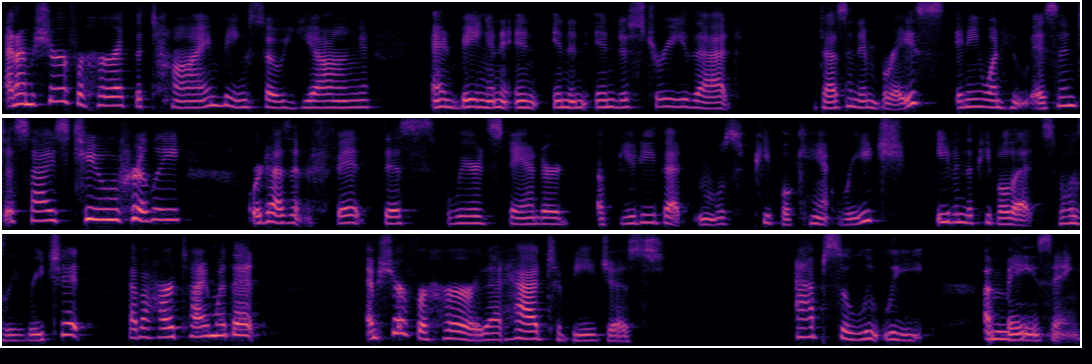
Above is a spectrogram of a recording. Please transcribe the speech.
And I'm sure for her at the time, being so young and being in, in, in an industry that doesn't embrace anyone who isn't a size two, really, or doesn't fit this weird standard of beauty that most people can't reach, even the people that supposedly reach it have a hard time with it. I'm sure for her, that had to be just absolutely amazing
